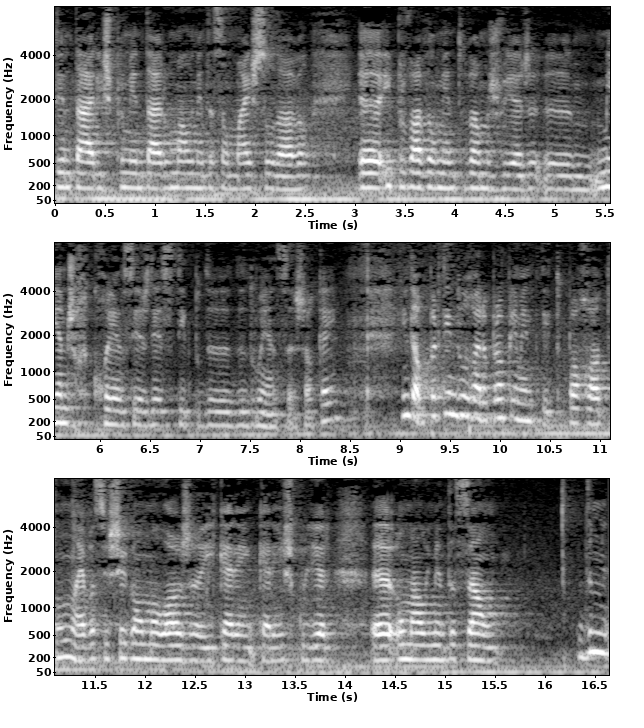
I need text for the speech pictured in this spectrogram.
tentar e experimentar uma alimentação mais saudável uh, e provavelmente vamos ver menos recorrências desse tipo de, de, doenças, ok? Então, partindo agora propriamente dito para o rótulo, não é? Vocês chegam a uma loja e querem, querem escolher uma alimentação de,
